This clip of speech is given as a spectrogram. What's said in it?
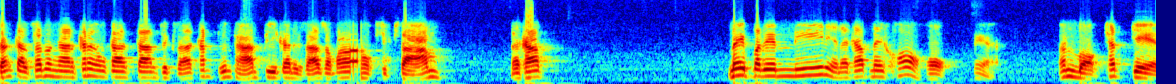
สังกัดสำนักงานคณะกรรมการการศึกษาขั้นพื้นฐานปีการศึกษา 2563 นะครับ ในประเด็นนี้เนี่ยนะครับ ในข้อ 6 เนี่ยท่านบอกชัดเจน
